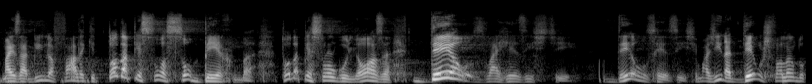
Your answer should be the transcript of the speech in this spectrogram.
mas a Bíblia fala que toda pessoa soberba, toda pessoa orgulhosa, Deus vai resistir. Deus resiste. Imagina Deus falando:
